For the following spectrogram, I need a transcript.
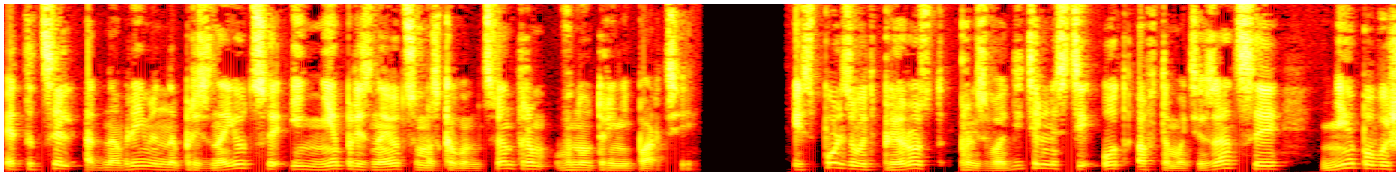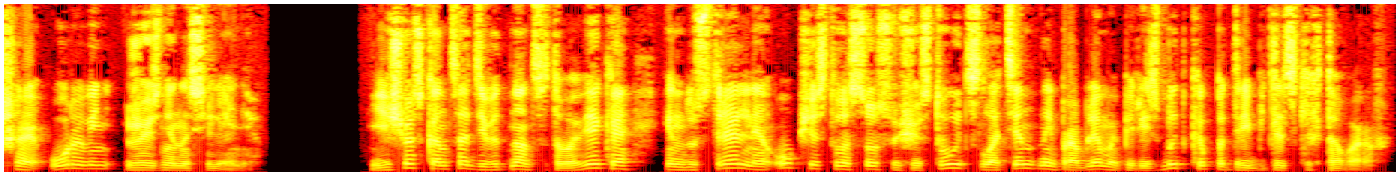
эта цель одновременно признается и не признается мозговым центром внутренней партии. Использовать прирост производительности от автоматизации, не повышая уровень жизни населения. Еще с конца XIX века индустриальное общество сосуществует с латентной проблемой переизбытка потребительских товаров.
